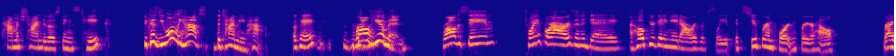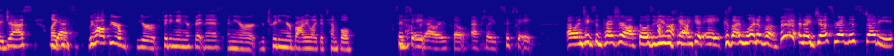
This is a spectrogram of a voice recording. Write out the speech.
How much time do those things take? Because you only have the time that you have. Okay. Mm-hmm. We're all human. We're all the same 24 hours in a day. I hope you're getting eight hours of sleep. It's super important for your health. Right, Jess? Like yes. we hope you're you're fitting in your fitness and you're you're treating your body like a temple. Six to eight hours though, actually. It's six to eight. I want to take some pressure off those of you who can't get eight because I'm one of them. And I just read this study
